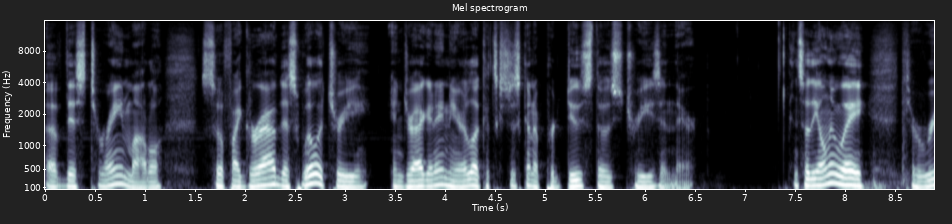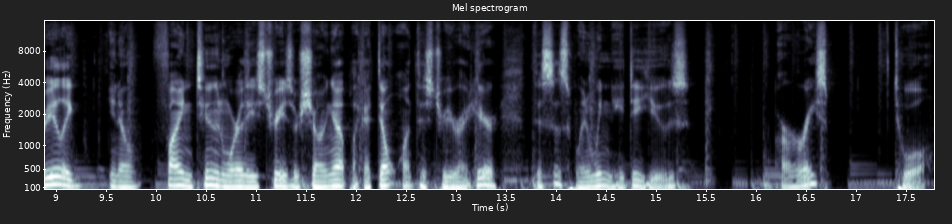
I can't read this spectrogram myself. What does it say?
of this terrain model. So if I grab this willow tree and drag it in here, look, it's just going to produce those trees in there. And so the only way to really, you know, fine tune where these trees are showing up, like I don't want this tree right here, this is when we need to use our erase tool.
